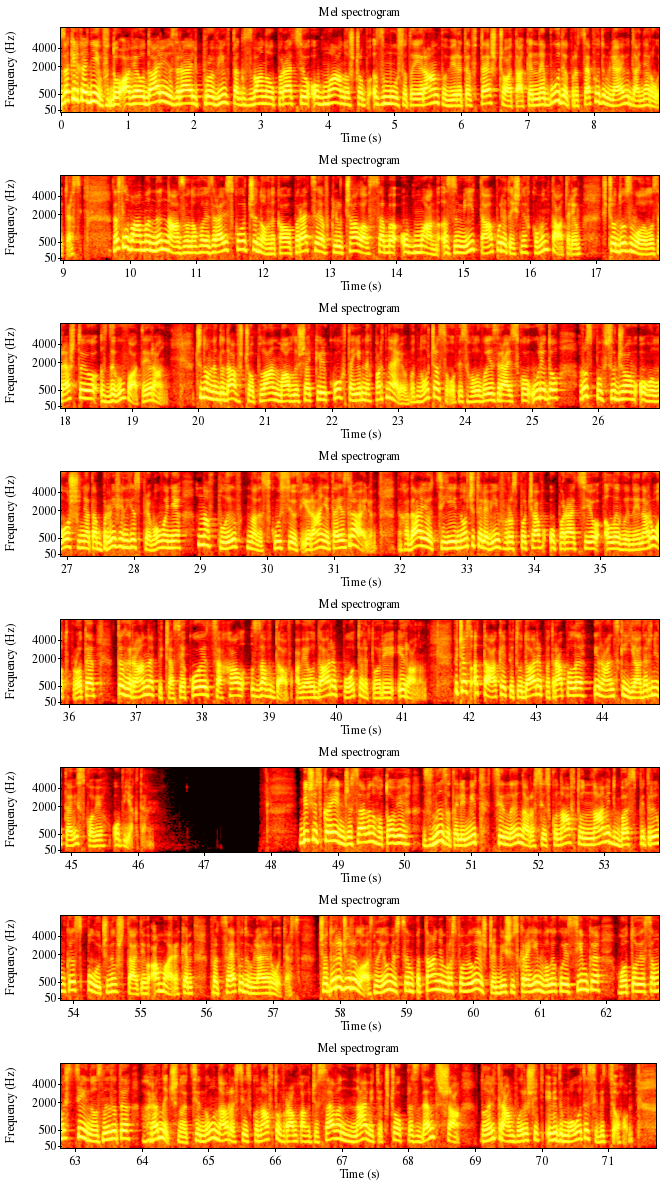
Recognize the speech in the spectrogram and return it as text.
За кілька днів до авіаударів Ізраїль провів так звану операцію обману, щоб змусити Іран повірити в те, що атаки не буде. Про це повідомляє видання Reuters. За словами неназваного ізраїльського чиновника, операція включала в себе обман змі та політичних коментаторів, що дозволило зрештою здивувати Іран. Чиновник додав, що план мав лише кількох таємних партнерів. Водночас офіс голови ізраїльського уряду розповсюджував оголошення та брифінги, спрямовані на вплив на дискусію в Ірані та Ізраїлю. Нагадаю, цієї ночі Тель-Авів розпочав операцію Левиний народ проти Тегерана, під час якої Цахал завдав авіаудари по території Ірану. Під час атаки під удари потрапили іранські ядерні та військові об'єкти. Більшість країн G7 готові знизити ліміт ціни на російську нафту навіть без підтримки Сполучених Штатів Америки. Про це повідомляє Reuters. Чотири джерела знайомі з цим питанням розповіли, що більшість країн Великої Сімки готові самостійно знизити граничну ціну на російську нафту в рамках G7, навіть якщо президент США Дональд Трамп вирішить відмовитися від цього.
